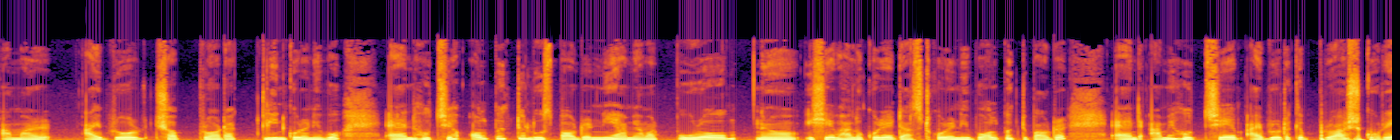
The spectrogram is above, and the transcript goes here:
আমার আইব্রোর সব প্রোডাক্ট ক্লিন করে নেব। অ্যান্ড হচ্ছে অল্প একটু লুজ পাউডার নিয়ে আমি আমার পুরো ইসে ভালো করে ডাস্ট করে নিব অল্প একটু পাউডার অ্যান্ড আমি হচ্ছে আইব্রোটাকে ব্রাশ করে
